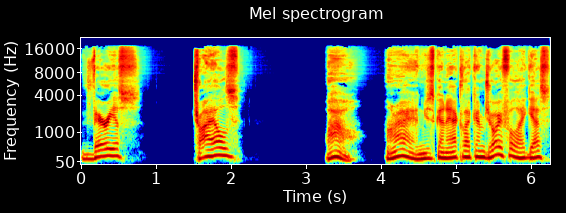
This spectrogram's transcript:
various trials. Wow. All right. I'm just going to act like I'm joyful, I guess.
